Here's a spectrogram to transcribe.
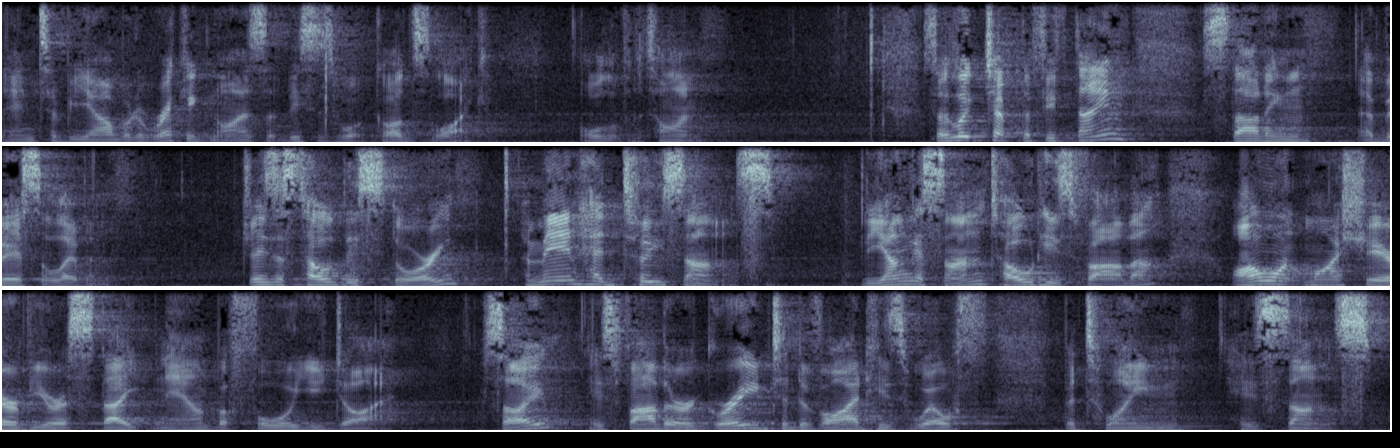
and to be able to recognize that this is what God's like all of the time. So, Luke chapter 15, starting at verse 11. Jesus told this story. A man had two sons. The younger son told his father, I want my share of your estate now before you die. So his father agreed to divide his wealth between his sons.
